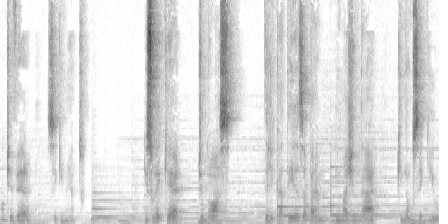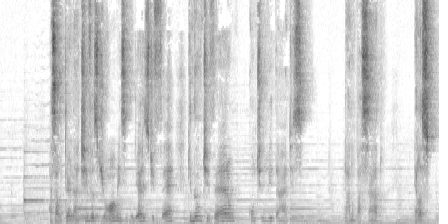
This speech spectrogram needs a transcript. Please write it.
não tiveram seguimento. Isso requer de nós delicadeza para imaginar o que não seguiu, as alternativas de homens e mulheres de fé que não tiveram continuidades. Lá no passado, elas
